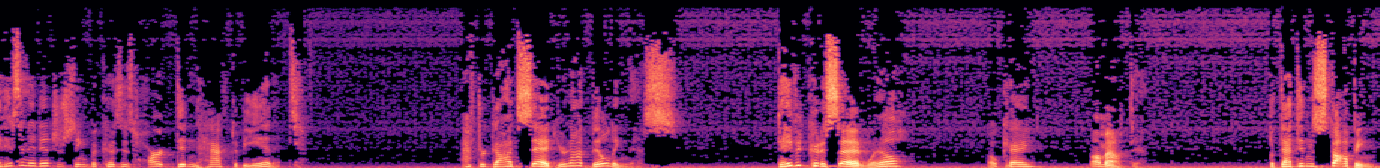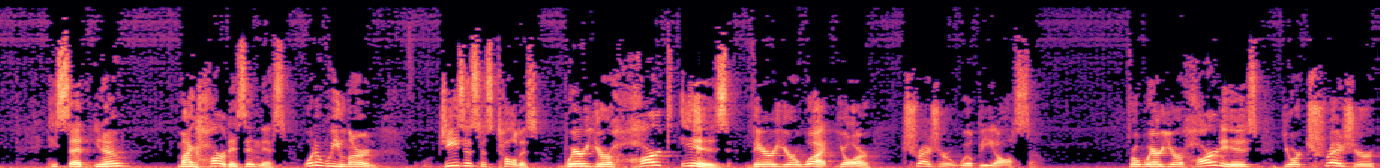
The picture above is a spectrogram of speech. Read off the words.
And isn't it interesting because his heart didn't have to be in it? After God said, You're not building this, David could have said, Well, okay, I'm out then. But that didn't stop him. He said, You know, my heart is in this. What do we learn? Jesus has told us, where your heart is, there your what? Your treasure will be also. For where your heart is, your treasure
